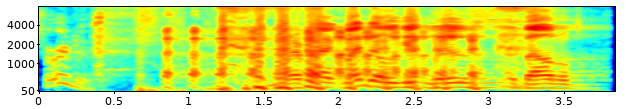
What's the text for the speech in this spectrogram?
Sure I do. Matter of fact, my delegate lives about a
